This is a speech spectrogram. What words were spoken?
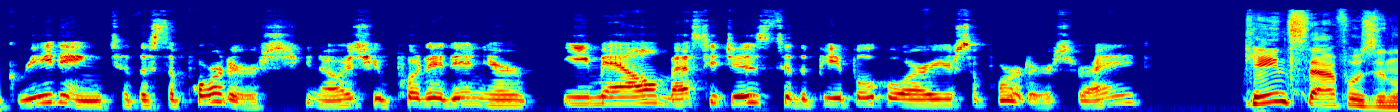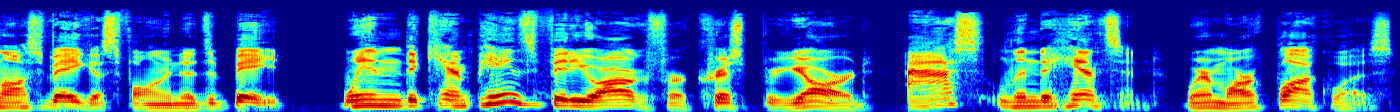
greeting to the supporters, you know, as you put it in your email messages to the people who are your supporters, right? Cain's staff was in Las Vegas following a debate when the campaign's videographer, Chris Briard, asked Linda Hansen where Mark Block was.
